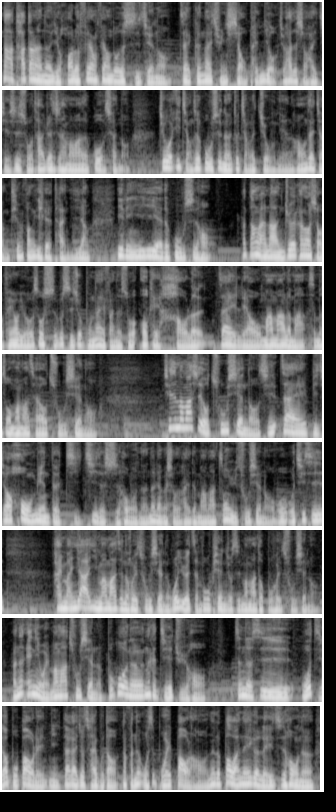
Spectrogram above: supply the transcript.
那他当然呢也花了非常非常多的时间哦，在跟那群小朋友，就他的小孩解释说他认识他妈妈的过程哦。结果一讲这故事呢，就讲了九年，好像在讲天方夜谭一样，一零一夜的故事哦。那当然啦，你就会看到小朋友有的时候时不时就不耐烦的说：“OK，好了，在聊妈妈了吗？什么时候妈妈才要出现哦？”其实妈妈是有出现的哦。其实，在比较后面的几季的时候呢，那两个小孩的妈妈终于出现了。我我其实还蛮讶异，妈妈真的会出现的。我以为整部片就是妈妈都不会出现哦。反正 anyway，妈妈出现了。不过呢，那个结局吼。真的是我只要不爆雷，你大概就猜不到。那反正我是不会爆了哦。那个爆完那一个雷之后呢，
